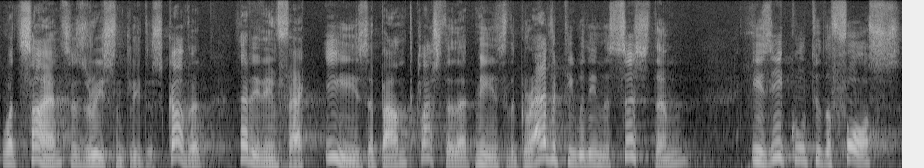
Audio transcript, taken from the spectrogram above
what science has recently discovered that it in fact is a bound cluster. That means the gravity within the system is equal to the force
